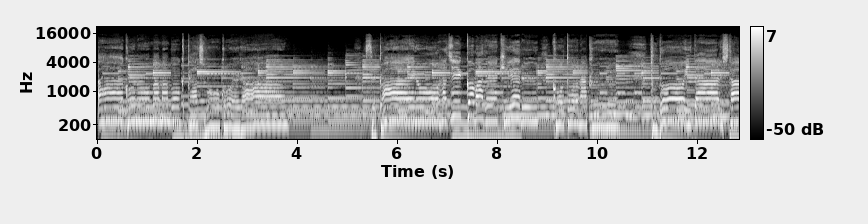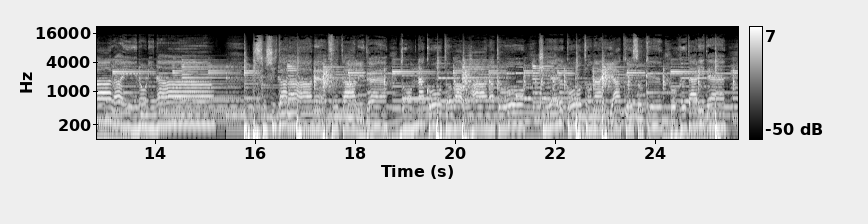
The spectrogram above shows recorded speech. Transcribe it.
ああこのまま僕たちの声が世界の端っこまで消えることなく届いたりしたらいいのにな。そしたらね二人でどんな言葉を放とう。消えることない約束を二人で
